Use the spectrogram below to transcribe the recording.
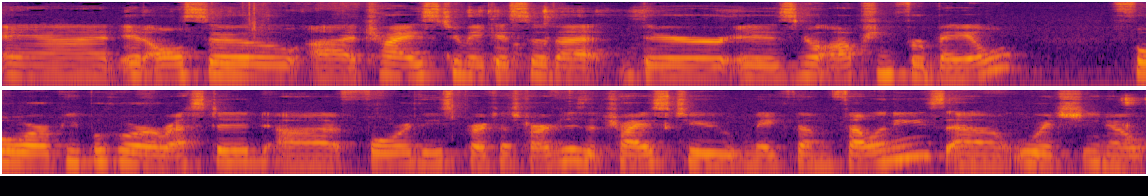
And it also uh, tries to make it so that there is no option for bail for people who are arrested uh, for these protest charges. It tries to make them felonies, uh, which, you know,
